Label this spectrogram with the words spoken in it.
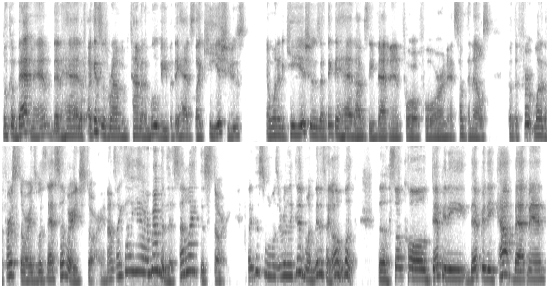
book of Batman that had, I guess it was around the time of the movie, but they had like key issues. And one of the key issues, I think they had obviously Batman 404 and something else. But the first, one of the first stories was that Silver Age story. And I was like, oh yeah, I remember this. I like this story. Like this one was a really good one. Then it's like, oh look, the so-called deputy deputy cop Batman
